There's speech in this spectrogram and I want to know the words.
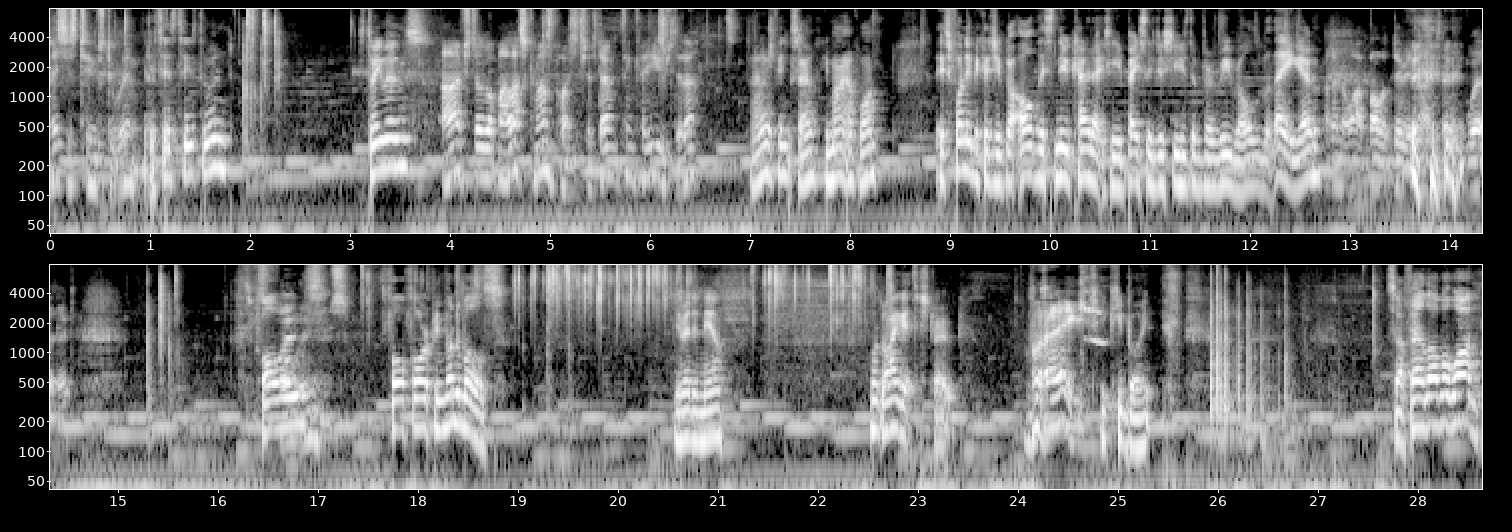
This is twos to wound. it is twos to wound. It's three wounds. I've still got my last command point, which I don't think I used, did I? Eh? I don't think so. You might have one. It's funny because you've got all this new codex and you basically just use them for rerolls, but there you go. I don't know why I bothered doing that, It didn't work. It's four, wounds. Four four up invulnerables. You ready, Neil? What do I get to stroke? Well, hey, Cheeky boy. So I failed all but one.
